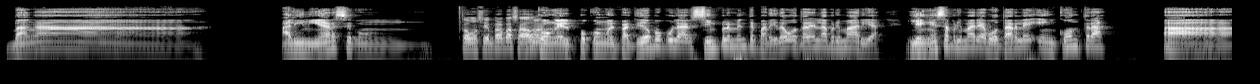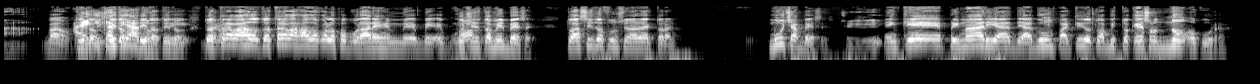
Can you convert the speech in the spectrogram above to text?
van a alinearse con, Como siempre ha pasado. con, el, con el Partido Popular simplemente para ir a votar en la primaria y en esa primaria votarle en contra a... Vamos, ¿A Tito, X Tito, candidato? Tito, Tito, Sí, tú, has trabajado, tú has trabajado con los populares en, en, en No. 800 mil veces. Tú has sido funcionario electoral. Muchas veces. Sí, ¿En qué primaria de algún partido tú has visto que eso no ocurra?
